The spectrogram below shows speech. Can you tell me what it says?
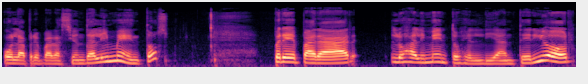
o la preparación de alimentos, preparar los alimentos el día anterior,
